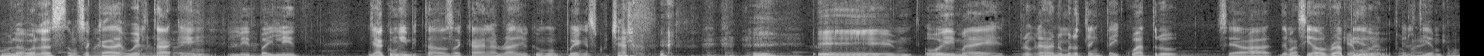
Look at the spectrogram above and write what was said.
Hola, hola, estamos acá de vuelta en Lead by Lead, ya con invitados acá en la radio como pueden escuchar. Eh, hoy, mae, programa número 34, se va demasiado rápido momento, el tiempo.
